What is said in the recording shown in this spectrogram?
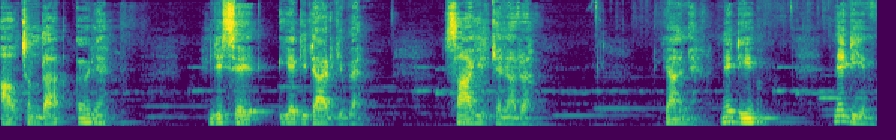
Altında öyle liseye gider gibi. Sahil kenarı. Yani ne diyeyim? Ne diyeyim?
